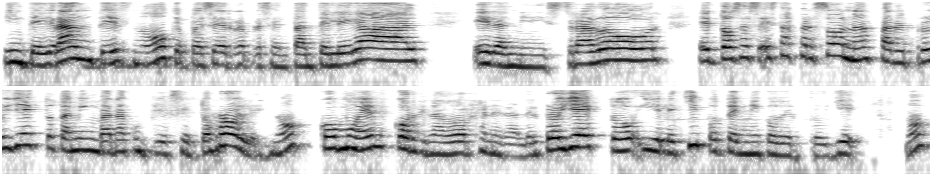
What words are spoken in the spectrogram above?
integrantes, ¿no? Que puede ser representante legal, el administrador. Entonces, estas personas para el proyecto también van a cumplir ciertos roles, ¿no? Como el coordinador general del proyecto y el equipo técnico del proyecto, ¿no?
